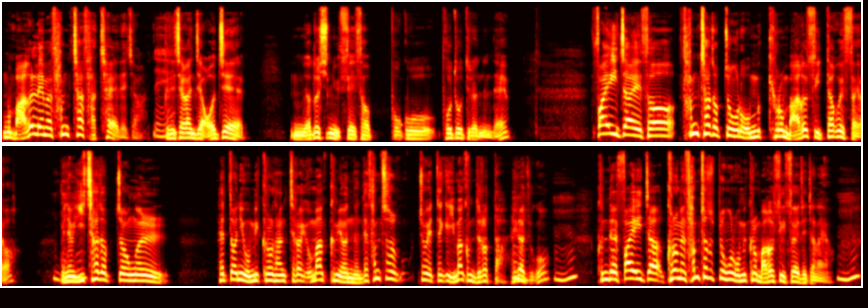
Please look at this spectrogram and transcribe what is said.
뭐 막으려면 3차, 4차 해야 되죠. 네. 근데 제가 이제 어제 음, 8시 뉴스에서 보고 보도 드렸는데 파이자에서 3차 접종으로 오미크론 막을 수 있다고 했어요. 왜냐면 네. 2차 접종을 했더니 오미크론 상태가 요만큼이었는데 3차 접종했던 게 이만큼 늘었다 해가지고 음. 근데 파이자 그러면 3차 접종으로 오미크론 막을 수 있어야 되잖아요. 음.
